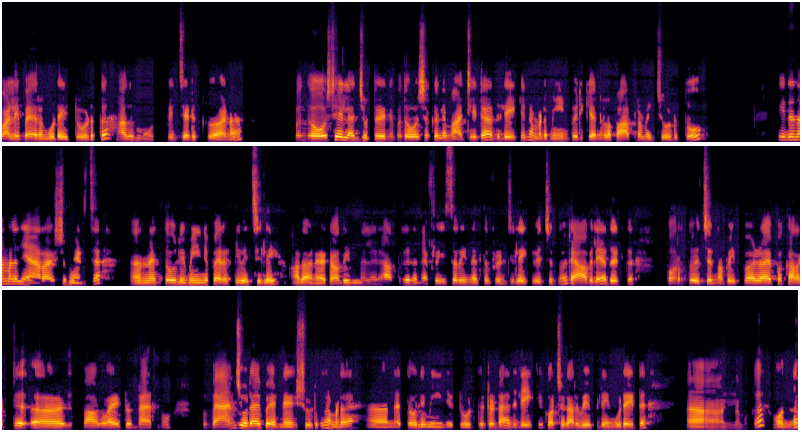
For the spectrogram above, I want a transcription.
വള്ളിപ്പയറും കൂടെ ഇട്ട് കൊടുത്ത് അത് മൂപ്പിച്ചെടുക്കുകയാണ്. അപ്പോൾ ദോശയെല്ലാം ചുട്ട് കഴിഞ്ഞപ്പോൾ ദോശക്കല്ല് മാറ്റിയിട്ട് അതിലേക്ക് നമ്മുടെ മീൻ പൊരിക്കാനുള്ള പാത്രം വെച്ചു കൊടുത്തു. ഇത് നമ്മൾ ഞായറാഴ്ച മേടിച്ച നെത്തോലി മീൻ പെരട്ടി വെച്ചില്ലേ? അതാണ് കേട്ടോ. അത് ഇന്നലെ രാത്രി തന്നെ ഫ്രീസറിൽ നിന്ന് എടുത്ത് ഫ്രിഡ്ജിലേക്ക് വെച്ചിരുന്നു. രാവിലെ അതെടുത്ത് പുറത്ത് വെച്ചിരുന്നു. അപ്പോൾ ഇപ്പോഴായപ്പോൾ കറക്റ്റ് പാകമായിട്ടുണ്ടായിരുന്നു. അപ്പോൾ പാൻ ചൂടായപ്പോൾ എണ്ണ ഒഴിച്ചു കൊടുത്ത് നമ്മുടെ നെത്തോലി മീൻ ഇട്ട് കൊടുത്തിട്ടുണ്ട്. അതിലേക്ക് കുറച്ച് കറിവേപ്പിലയും കൂടെ ഇട്ട് നമുക്ക് ഒന്ന്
